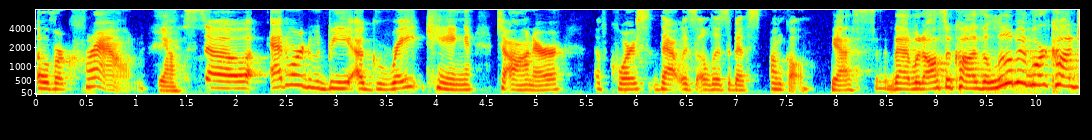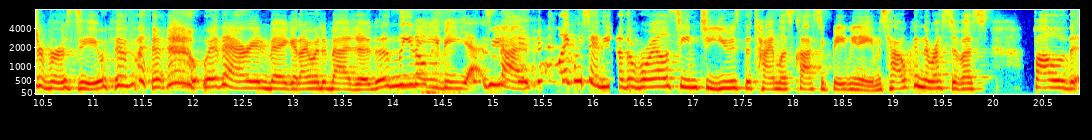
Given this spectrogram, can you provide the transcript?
over crown. Yeah. So Edward would be a great king to honor. Of course, that was Elizabeth's uncle. Yes, that would also cause a little bit more controversy with with Harry and Meghan, I would imagine. And, you know, Maybe, yes. yeah, like we said, you know, the royals seem to use the timeless classic baby names. How can the rest of us follow the?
